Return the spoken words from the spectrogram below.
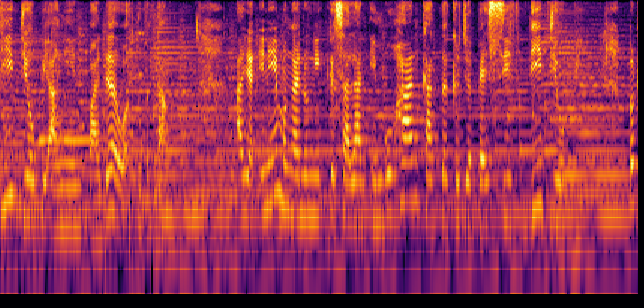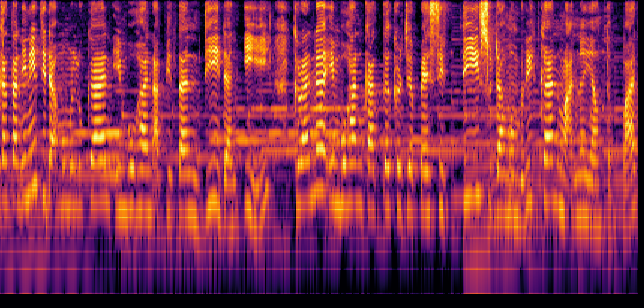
ditiupi angin pada waktu petang. Ayat ini mengandungi kesalahan imbuhan kata kerja pasif ditiupi. Perkataan ini tidak memerlukan imbuhan apitan D dan E kerana imbuhan kata kerja pasif D sudah memberikan makna yang tepat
